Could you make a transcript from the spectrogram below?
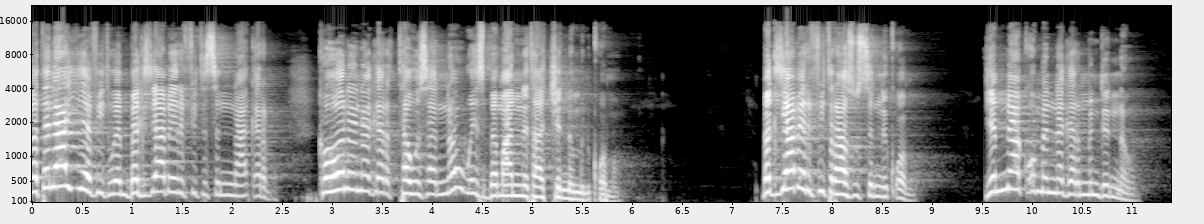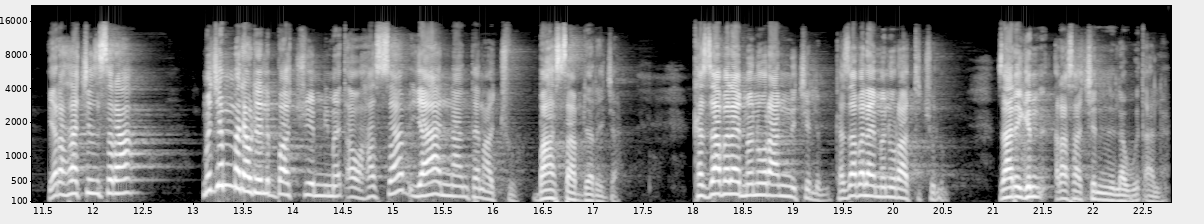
በተለያየ ፊት ወይም በእግዚአብሔር ፊት ስናቀርብ ከሆነ ነገር ተውሰን ነው ወይስ በማንነታችን ነው የምንቆመው? በእግዚአብሔር ፊት ራሱ ስንቆም የሚያቆመን ነገር ምንድን ነው? የራሳችን ስራ መጀመሪያ ወደ ልባችሁ የሚመጣው ሀሳብ ያ እናንተ ናችሁ። በሀሳብ ደረጃ ከዛ በላይ መኖር አንችልም። ከዛ በላይ መኖር አትችሉም። ዛሬ ግን ራሳችንን እንለውጣለን።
